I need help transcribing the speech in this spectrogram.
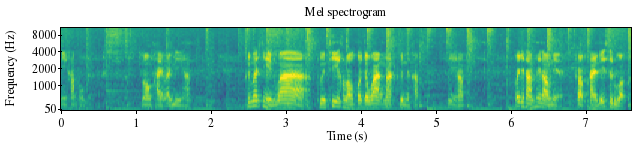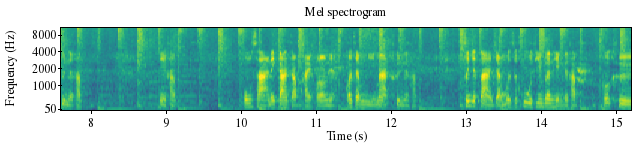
นี่ครับผมลองไข่ไว้แบบนี้ครับ เพื่อนๆจะเห็นว่าพื้นที่ของเราก็จะว่างมากขึ้นนะครับนี่ครับ ก็จะทำให้เราเนี่ยกลับไข่ได้สะดวกขึ้นนะครับนี่ครับ องศาในการกลับไข่ของเราเนี่ยก็จะมีมากขึ้นนะครับ ซึ่งจะต่างจากเมื่อสักครู่ที่เพื่อนเห็นนะครับ ก็คือ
